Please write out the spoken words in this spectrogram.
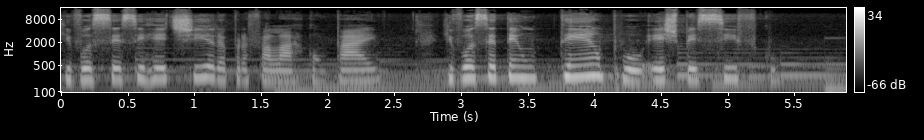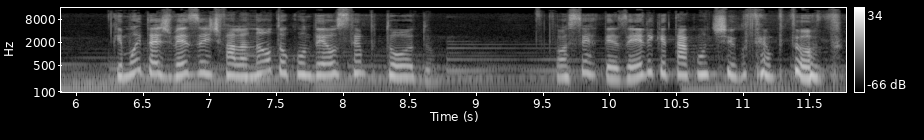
que você se retira para falar com o Pai, que você tem um tempo específico. Que muitas vezes a gente fala, não, estou com Deus o tempo todo. Com certeza, é Ele que está contigo o tempo todo.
